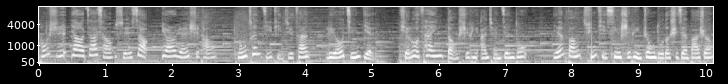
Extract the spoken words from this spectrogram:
同时要加强学校、幼儿园食堂、农村集体聚餐、旅游景点、铁路餐饮等食品安全监督。严防群体性食品中毒的事件发生。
